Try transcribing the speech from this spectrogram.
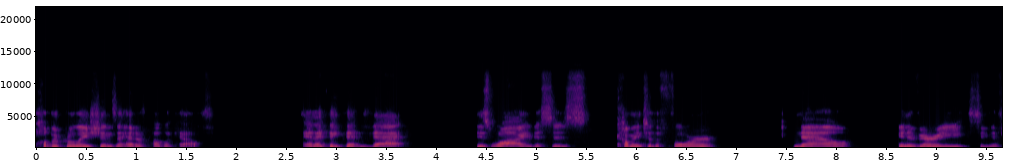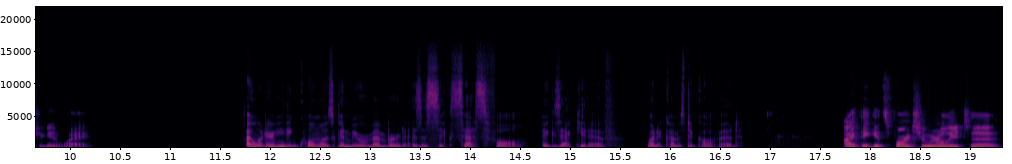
public relations ahead of public health. And I think that that is why this is coming to the fore now in a very significant way. I wonder if you think Cuomo is going to be remembered as a successful executive when it comes to COVID. I think it's far too early to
